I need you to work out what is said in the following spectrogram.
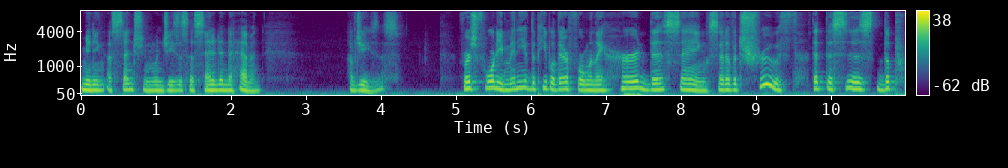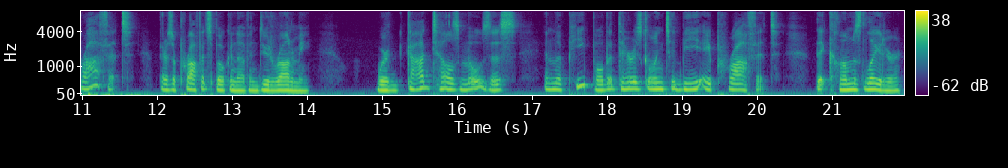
meaning ascension when Jesus ascended into heaven, of Jesus. Verse 40 Many of the people, therefore, when they heard this saying, said of a truth that this is the prophet. There's a prophet spoken of in Deuteronomy, where God tells Moses and the people that there is going to be a prophet that comes later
